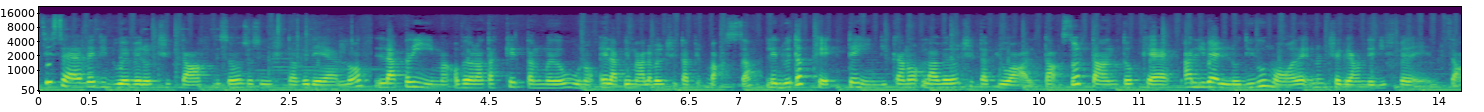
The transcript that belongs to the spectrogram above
Si serve di due velocità velocità, adesso non so se riuscite a vederlo, la prima, ovvero la tacchetta numero 1 è la prima la velocità più bassa, le due tacchette indicano la velocità più alta, soltanto che a livello di rumore non c'è grande differenza.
